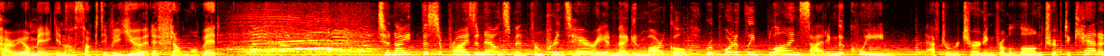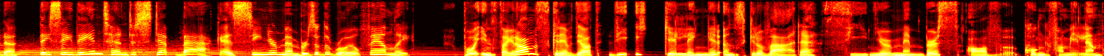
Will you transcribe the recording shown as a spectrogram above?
Harry og Meghan har sagt de vil gjøre framover. Tonight, the surprise announcement from Prince Harry and Meghan Markle reportedly blindsiding the Queen. After returning from a long trip to Canada, they say they intend to step back as senior members of the royal family. På Instagram skrev de at de ikke lenger ønsker å være senior members av kongefamilien.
